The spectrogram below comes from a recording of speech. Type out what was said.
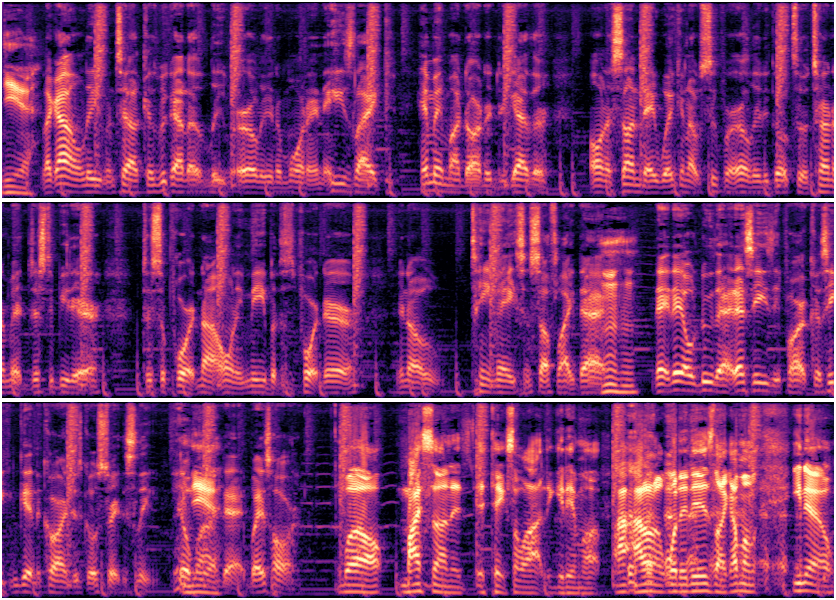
Yeah. like I don't leave until because we gotta leave early in the morning. And he's like him and my daughter together on a Sunday, waking up super early to go to a tournament just to be there to support not only me but to support their you know teammates and stuff like that. Mm-hmm. They they don't do that. That's the easy part because he can get in the car and just go straight to sleep. He'll Yeah. mind that, but it's hard. Well, my son, it, it takes a lot to get him up. I, I don't know what it is. Like I'm, a, you know,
